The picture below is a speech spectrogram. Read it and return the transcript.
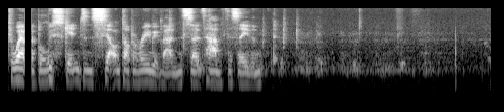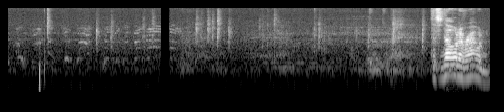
To wear blue skins and sit on top of reboot vans, so it's hard to see them. There's no one around.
